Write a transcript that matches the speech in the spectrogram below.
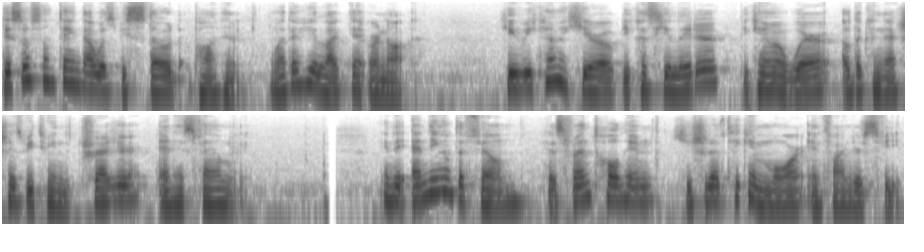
This was something that was bestowed upon him, whether he liked it or not. He became a hero because he later became aware of the connections between the treasure and his family. In the ending of the film, his friend told him he should have taken more in Finder's Fee.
